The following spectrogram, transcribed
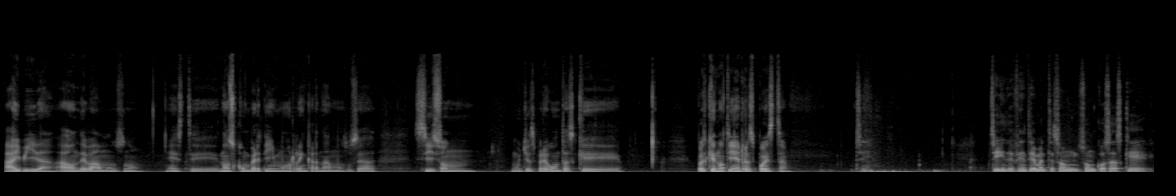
hay vida, ¿a dónde vamos, no? Este, nos convertimos, reencarnamos, o sea, sí son muchas preguntas que, pues que no tienen respuesta. Sí. Sí, definitivamente son, son cosas que,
